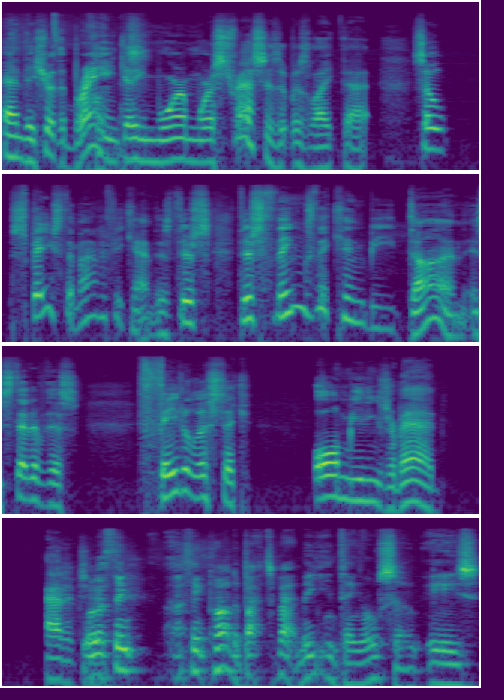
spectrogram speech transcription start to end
And they showed the brain oh, yes. getting more and more stress as it was like that. So space them out if you can. There's there's there's things that can be done instead of this fatalistic all meetings are bad attitude. Well, I think I think part of the back-to-back meeting thing also is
